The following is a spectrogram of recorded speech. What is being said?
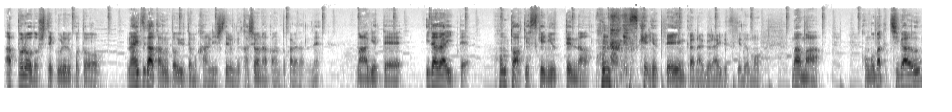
アップロードしてくれることを、ナイツがアカウントを言っても管理してるんで、柏のアカウントからなんでね、まあ、上げていただいて、ほんと明けすけに言ってんな。こんな明けすけに言ってええんかなぐらいですけども、まあまあ、今後また違う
